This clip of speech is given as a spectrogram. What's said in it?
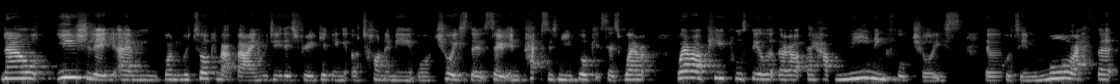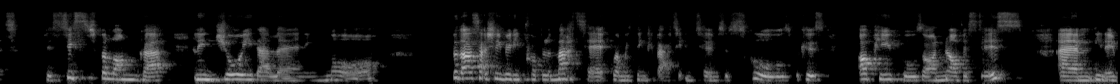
now, usually um, when we're talking about buying, we do this through giving autonomy or choice. So, so in Peps's new book, it says where, where our pupils feel that are, they have meaningful choice, they'll put in more effort, persist for longer, and enjoy their learning more. But that's actually really problematic when we think about it in terms of schools because our pupils are novices, um, you know,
